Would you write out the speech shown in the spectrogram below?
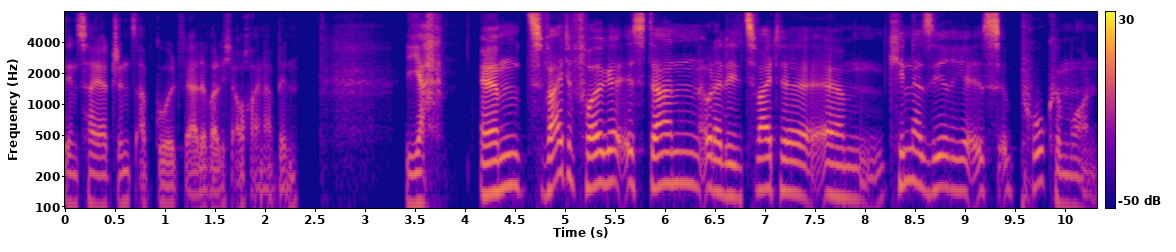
den Saiyajins abgeholt werde, weil ich auch einer bin. Ja. Ähm, zweite Folge ist dann, oder die zweite ähm, Kinderserie ist Pokémon.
